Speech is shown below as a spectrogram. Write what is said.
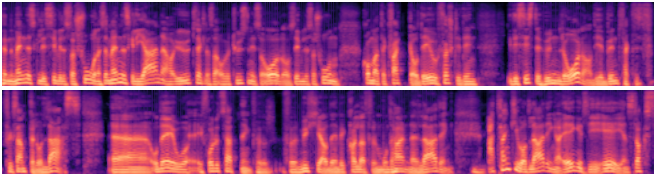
den menneskelige sivilisasjon, altså menneskelig hjerne har utvikla seg over tusenvis av år, og sivilisasjonen kommer etter hvert. og Det er jo først i din i de siste 100 årene de har begynt f.eks. å lese. Eh, og det er jo en forutsetning for, for, mye av det vi kaller for moderne læring. Mm. Jeg tenker jo at læringa egentlig er i en slags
